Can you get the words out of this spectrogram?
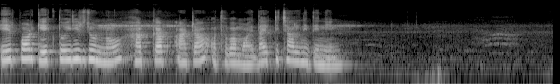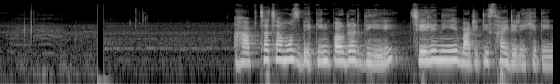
এরপর কেক তৈরির জন্য হাফ কাপ আটা অথবা ময়দা একটি চাল নিতে নিন। হাফ চা চামচ বেকিং পাউডার দিয়ে চেলে নিয়ে বাটিটি সাইডে রেখে দিন।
